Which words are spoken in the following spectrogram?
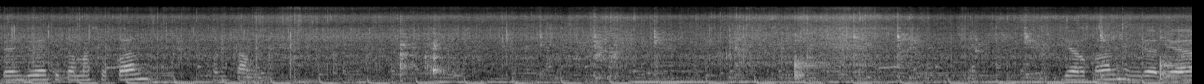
dan juga kita masukkan kentang. Biarkan hingga dia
